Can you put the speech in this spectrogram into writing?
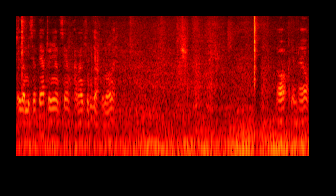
bây giờ mình sẽ test cho anh em xem khả năng chống giật của nó này. Đó, em thấy không?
